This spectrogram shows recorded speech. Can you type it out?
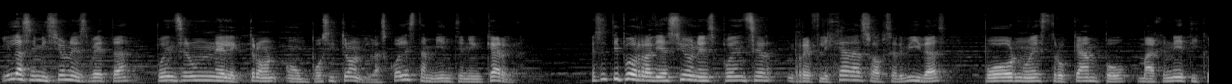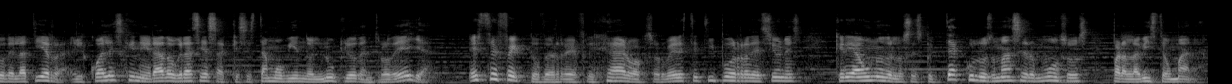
y las emisiones beta pueden ser un electrón o un positrón, las cuales también tienen carga. Este tipo de radiaciones pueden ser reflejadas o absorbidas por nuestro campo magnético de la Tierra, el cual es generado gracias a que se está moviendo el núcleo dentro de ella. Este efecto de reflejar o absorber este tipo de radiaciones crea uno de los espectáculos más hermosos para la vista humana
